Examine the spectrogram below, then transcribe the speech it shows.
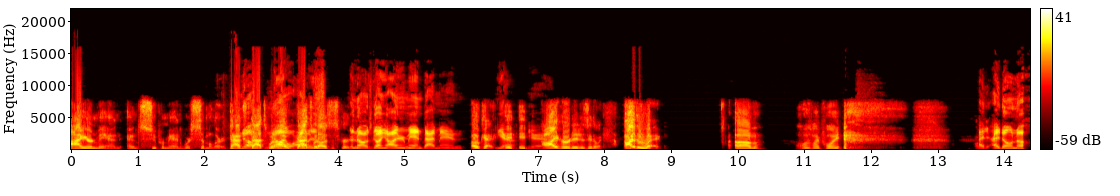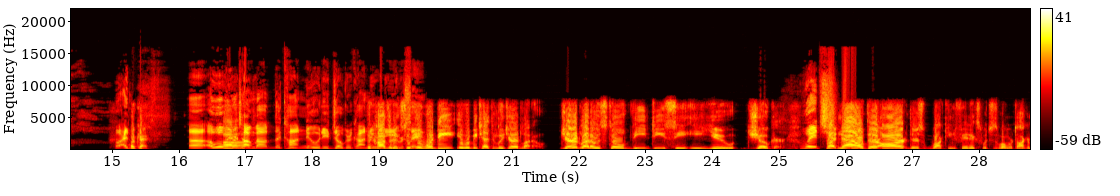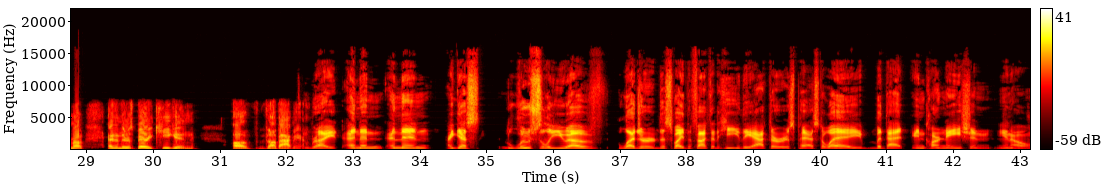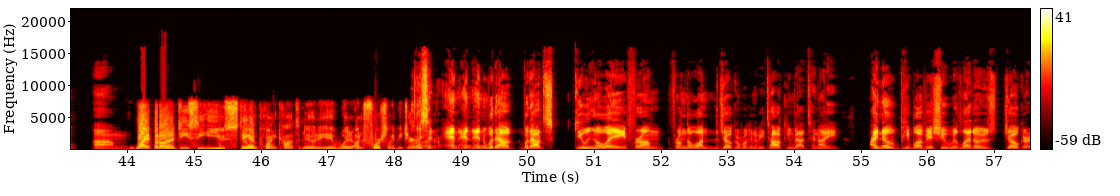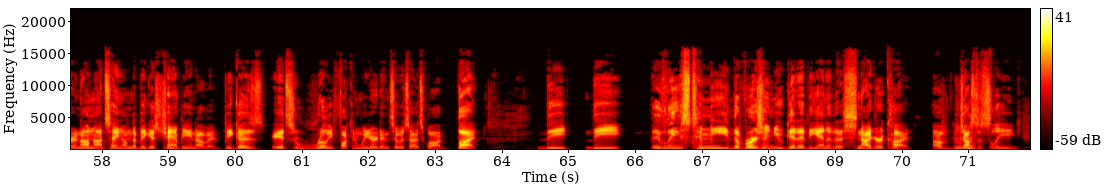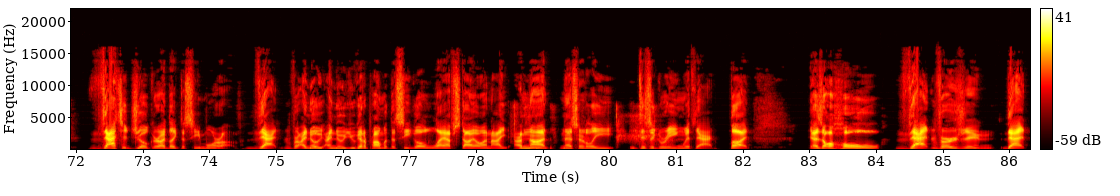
Iron Man and Superman were similar. That's No, that's what no, I I that's what was- I was discouraging. no, I was going Iron Man, Batman. Okay. Yeah, It, it yeah. I heard it as either way. Either way. Um what was my point? I, I don't know. I, okay. uh, well, we were Uh, talking about the continuity, Joker continuity. you continuity. So saying- it would be it would be technically Jared Leto. Jared Leto is still the DCEU Joker. which But now there are there's Joaquin Phoenix, which is one we're talking about, and then there's Barry Keoghan of the Batman. Right. And then and then I guess loosely you have Ledger despite the fact that he the actor has passed away, but that incarnation, you know, um Right, but on a DCEU standpoint continuity, it would unfortunately be Jared listen, Leto. and and and without without skewing away from from the one the Joker we're going to be talking about tonight. I know people have issue with Leto's Joker, and I'm not saying I'm the biggest champion of it because it's really fucking weird in Suicide Squad. But the the at least to me, the version you get at the end of the Snyder cut of Mhm. Justice League, that's a Joker I'd like to see more of. That I know I know you got a problem with the seagull laugh style, and I I'm not necessarily disagreeing with that, but as a whole, that version that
